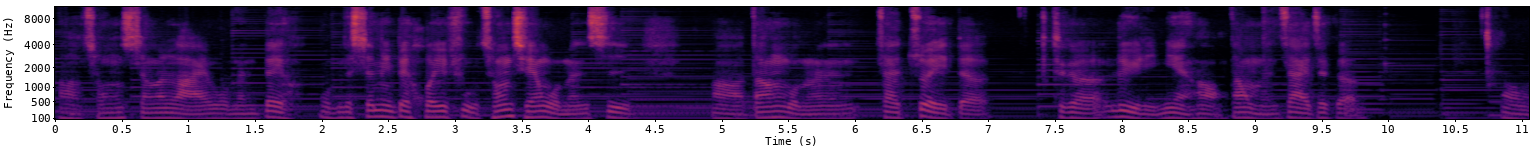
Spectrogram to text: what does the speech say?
啊从神而来，我们被我们的生命被恢复。从前我们是啊，当我们在罪的这个律里面哈，当我们在这个哦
